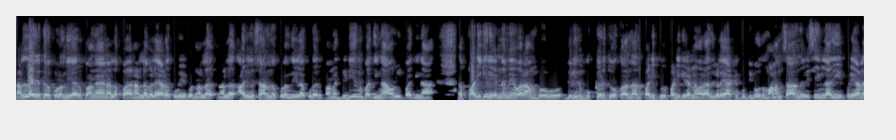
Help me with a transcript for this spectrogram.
நல்லா இருக்கிற குழந்தையா இருப்பாங்க. நல்ல ப நல்ல விளையாடக்கூடிய நல்ல நல்ல அறிவு சார்ந்த குழந்தைகளா கூட இருப்பாங்க. திடீர்னு பார்த்தீங்கன்னா அவங்களுக்கு பார்த்தீங்கன்னா படிக்கிற எண்ணமே வராமல் போகும் திடீர்னு புக் எடுத்து உட்காந்தா அந்த படிப்பு படிக்கிற எண்ணம் வராது. விளையாட்டு புத்தி போகுது. மனம் சார்ந்த விஷயங்கள் அதிகப்படியான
